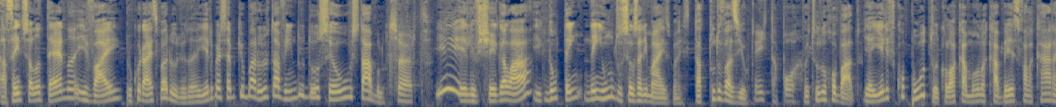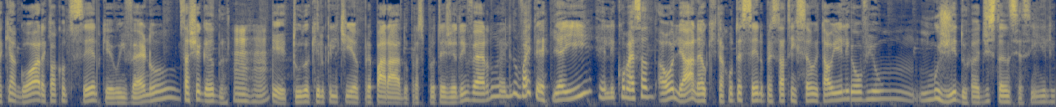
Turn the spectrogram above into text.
acende sua lanterna e vai procurar esse barulho, né? E ele percebe que o barulho tá vindo do seu estábulo. Certo. E ele chega lá e não tem nenhum dos seus animais mais, tá tudo vazio. Eita porra. Foi tudo roubado. E aí ele ficou puto, coloca a mão na cabeça e fala: Cara, que agora? O que vai acontecer? Porque o inverno está chegando. Uhum. E tudo aquilo que ele tinha preparado para se proteger do inverno, ele não vai ter. E aí ele começa a olhar, né, o que tá acontecendo, prestar atenção e tal. E ele ouve um, um mugido à distância, assim. Ele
